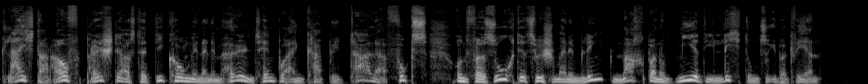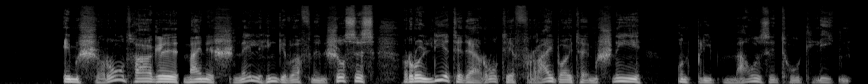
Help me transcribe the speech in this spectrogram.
Gleich darauf preschte aus der Dickung in einem Höllentempo ein kapitaler Fuchs und versuchte zwischen meinem linken Nachbarn und mir die Lichtung zu überqueren. Im Schrothagel meines schnell hingeworfenen Schusses rollierte der rote Freibeuter im Schnee und blieb mausetot liegen.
